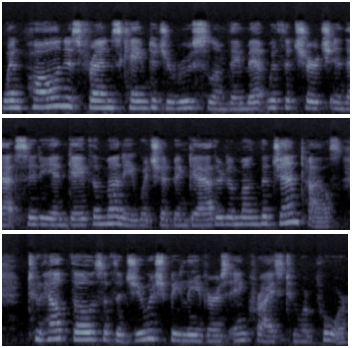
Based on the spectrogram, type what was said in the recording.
When Paul and his friends came to Jerusalem, they met with the church in that city and gave the money which had been gathered among the Gentiles to help those of the Jewish believers in Christ who were poor.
